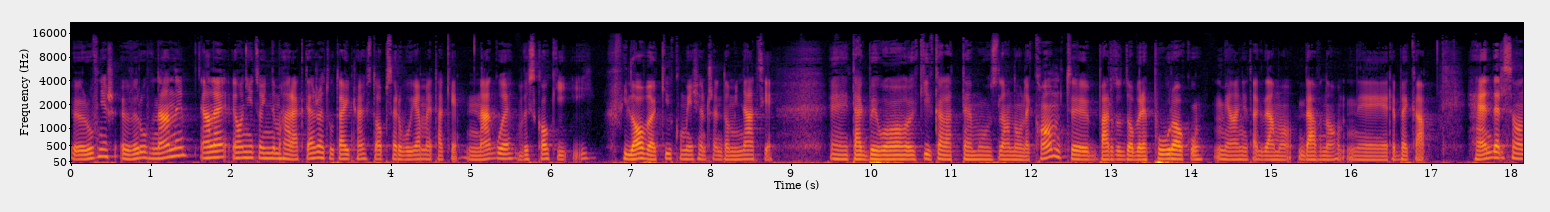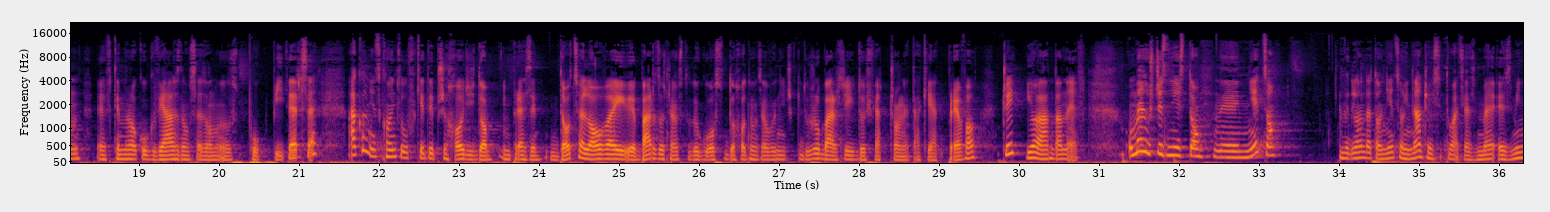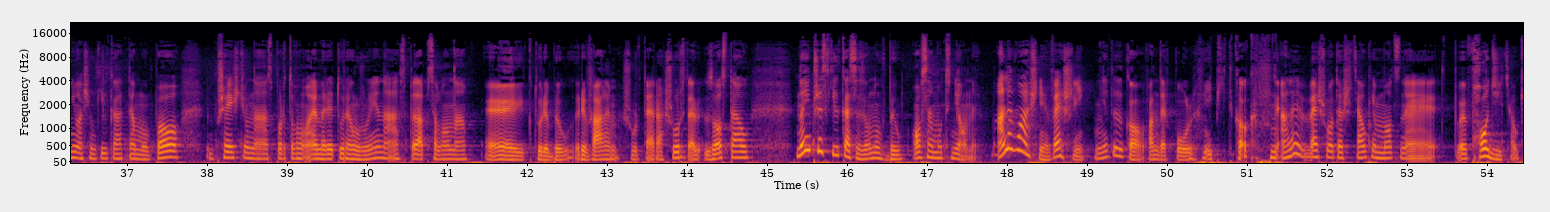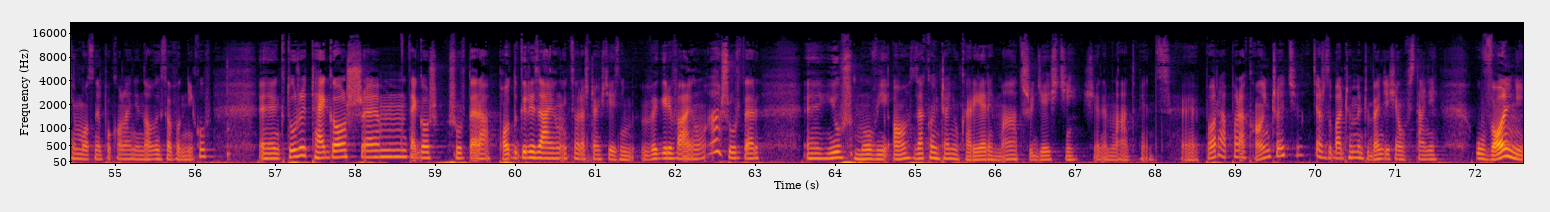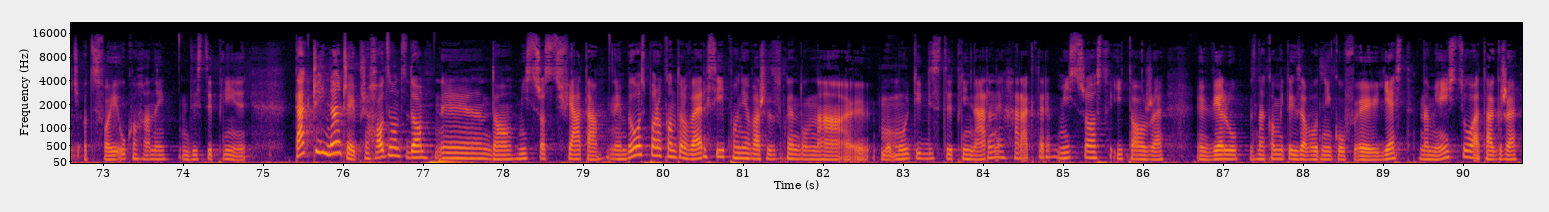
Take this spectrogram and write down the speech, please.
również wyrównany, ale o nieco innym charakterze. Tutaj często obserwujemy takie nagłe wyskoki i chwilowe, kilkumiesięczne dominacje. Tak było kilka lat temu z Laną Lecomte, bardzo dobre pół roku miała nie tak dawno, dawno Rebeka Henderson, w tym roku gwiazdą sezonu Puk Peterse, a koniec końców, kiedy przychodzi do imprezy docelowej, bardzo często do głosu dochodzą zawodniczki dużo bardziej doświadczone, takie jak Prevo czy Jolanda Neff. U mężczyzn jest to nieco Wygląda to nieco inaczej. Sytuacja zmieniła się kilka lat temu po przejściu na sportową emeryturę Juliana Absalona, yy, który był rywalem Schurtera. Schurter został, no i przez kilka sezonów był osamotniony. Ale właśnie weszli nie tylko Vanderpool i Pitcock, ale weszło też całkiem mocne, wchodzi całkiem mocne pokolenie nowych zawodników, yy, którzy tegoż, tegoż Schurtera podgryzają i coraz częściej z nim wygrywają, a Schurter E, już mówi o zakończeniu kariery, ma 37 lat, więc e, pora, pora kończyć, chociaż zobaczymy, czy będzie się w stanie uwolnić od swojej ukochanej dyscypliny. Tak czy inaczej, przechodząc do, e, do Mistrzostw Świata, było sporo kontrowersji, ponieważ ze względu na multidyscyplinarny charakter mistrzostw i to, że wielu znakomitych zawodników y, jest na miejscu, a także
